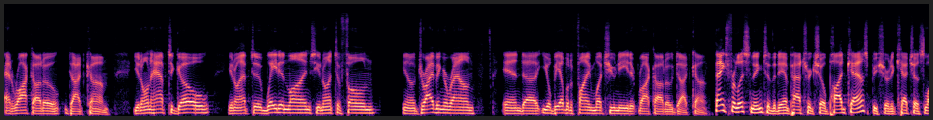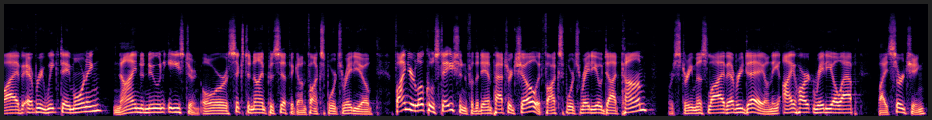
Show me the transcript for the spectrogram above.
at rockauto.com. You don't have to go, you don't have to wait in lines, you don't have to phone you know, driving around, and uh, you'll be able to find what you need at rockauto.com. Thanks for listening to the Dan Patrick Show podcast. Be sure to catch us live every weekday morning, 9 to noon Eastern or 6 to 9 Pacific on Fox Sports Radio. Find your local station for the Dan Patrick Show at foxsportsradio.com or stream us live every day on the iHeartRadio app by searching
